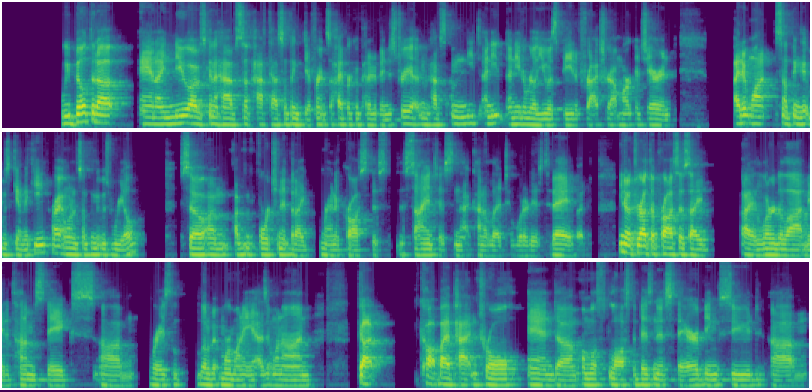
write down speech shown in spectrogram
we built it up, and I knew I was going to have some have to have something different. It's a hyper competitive industry. I'm have I need I need I need a real USP to fracture out market share, and I didn't want something that was gimmicky, right? I wanted something that was real. So um, I'm fortunate that I ran across this this scientist, and that kind of led to what it is today. But you know, throughout the process, I I learned a lot, made a ton of mistakes, um, raised a little bit more money as it went on, got caught by a patent troll, and um, almost lost the business there, being sued. Um,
